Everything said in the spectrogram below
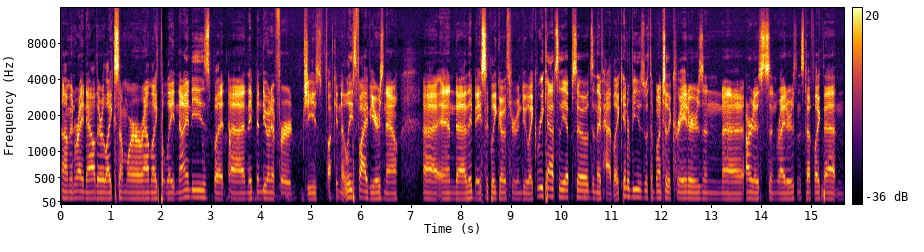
Um, and right now they're like somewhere around like the late '90s, but uh, they've been doing it for geez, fucking at least five years now. Uh, and uh, they basically go through and do like recaps of the episodes, and they've had like interviews with a bunch of the creators and uh, artists and writers and stuff like that. And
